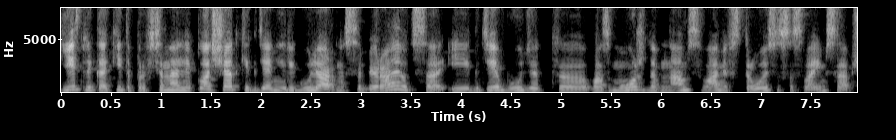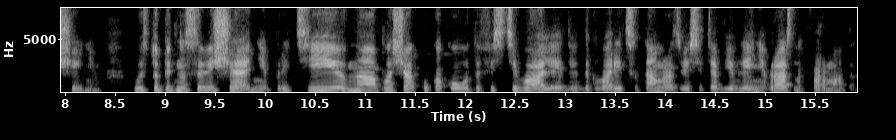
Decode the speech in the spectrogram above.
есть ли какие-то профессиональные площадки, где они регулярно собираются и где будет э, возможным нам с вами встроиться со своим сообщением? Выступить на совещании, прийти на площадку какого-то фестиваля или договориться там развесить объявления в разных форматах.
